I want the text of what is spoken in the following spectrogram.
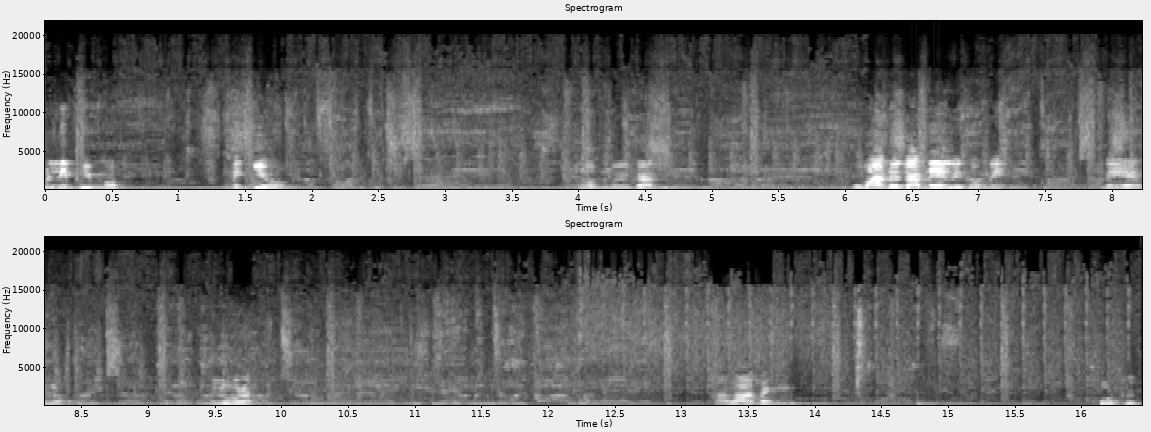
มันรีบพิมพ์เหรอไม่เกี่ยว ร่วมมือกัน กูมาด้วยกันแน่เลยตรงนี้ นี่ไงหรอไม่รู้นะทาร่าแม่งโคตรถึก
